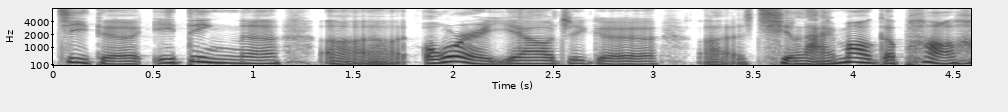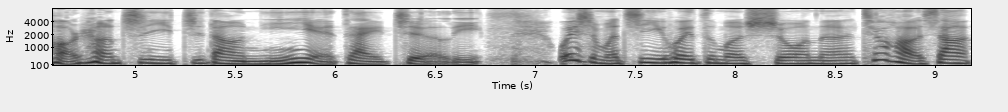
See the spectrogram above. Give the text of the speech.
记得一定呢，呃，偶尔也要这个呃起来冒个泡，好让志毅知道你也在这里。为什么志毅会这么说呢？就好像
